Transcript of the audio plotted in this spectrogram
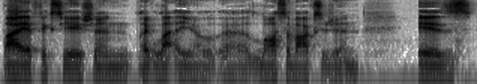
by asphyxiation, like you know, uh, loss of oxygen, is i-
